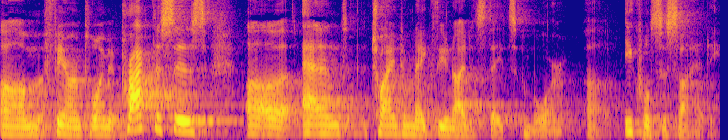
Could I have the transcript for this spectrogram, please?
um, fair employment practices, uh, and trying to make the United States a more uh, equal society.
